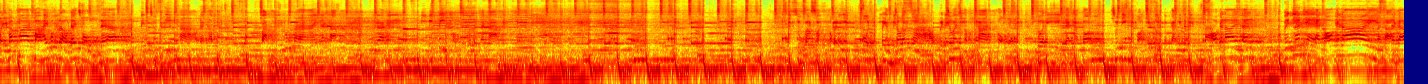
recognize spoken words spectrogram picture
วยมากๆ มาให้พวกเราได้ชมนะฮะ เป็นชุดสีขาวนะครับ ปักด้วยลูกไม้นะคะเพื่อให้มีมิติของชุดนะคะสวยฝันของทุกคนเป็นเจ้าสาว เป็นเจ้าสำคัญของตัวเองนะคะก็ชุดนี้คือเหมาะที่สุดกับการที่จะเป็น Organize and Wedding and Organize นะครับ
